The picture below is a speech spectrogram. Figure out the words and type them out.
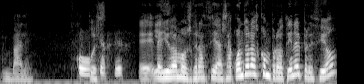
Vale. O pues, qué hacer. Eh, le ayudamos, gracias. ¿A cuánto las compró? ¿Tiene el precio?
